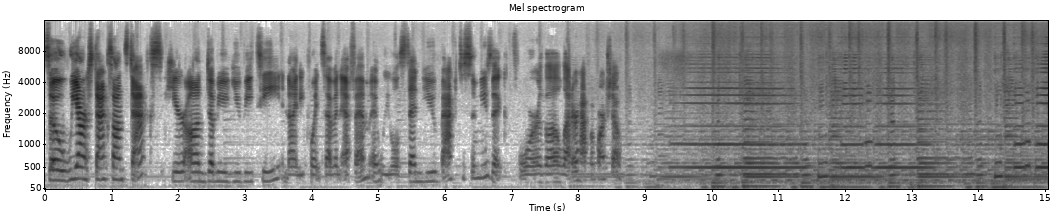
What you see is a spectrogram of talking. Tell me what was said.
So we are Stacks on Stacks here on WUVT 90.7 FM, and we will send you back to some music for the latter half of our show. Música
